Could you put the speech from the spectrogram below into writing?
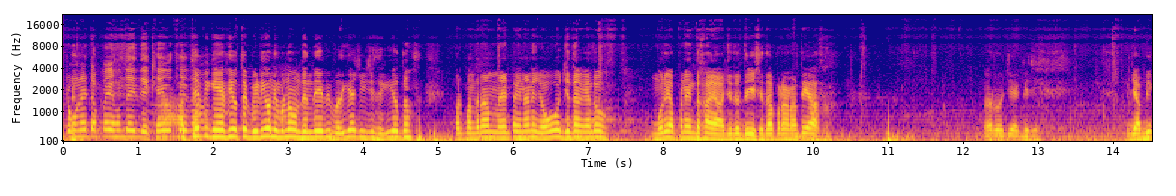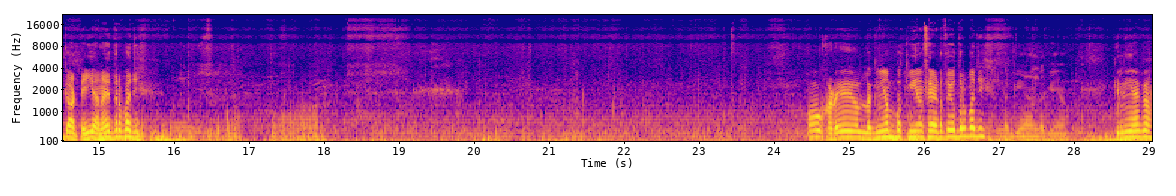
ਟੋਨੇ ਟੱਪੇ ਹੁੰਦੇ ਹੀ ਦੇਖੇ ਉੱਥੇ ਉੱਥੇ ਵੀ ਗਏ ਸੀ ਉੱਥੇ ਵੀਡੀਓ ਨਹੀਂ ਬਣਾਉਣ ਦਿੰਦੇ ਇਹ ਵੀ ਵਧੀਆ ਚੀਜ਼ ਸੀਗੀ ਉਦੋਂ। ਪਰ 15 ਮਿੰਟ ਇਹਨਾਂ ਨੇ ਜੋ ਜਿੱਦਾਂ ਕਹਿੰਦੋ ਮੁਰੇ ਆਪਣੇ ਦਿਖਾਇਆ ਜਿੱਦਾਂ ਦੇਸ਼ ਦਾ ਪੁਰਾਣਾ ਇਤਿਹਾਸ। ਕਰੋ ਚੈੱਕ ਜੀ। ਪੰਜਾਬੀ ਘੱਟ ਹੀ ਆ ਨਾ ਇੱਧਰ ਭਾਜੀ। ਖੜੇ ਲੱਗੀਆਂ ਬੱਕੀਆਂ ਸਾਈਡ ਤੇ ਉਧਰ ਭਾਜੀ? ਲੱਗੀਆਂ ਲੱਗੀਆਂ। ਕਿੰਨੀਆਂ ਕਾ?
